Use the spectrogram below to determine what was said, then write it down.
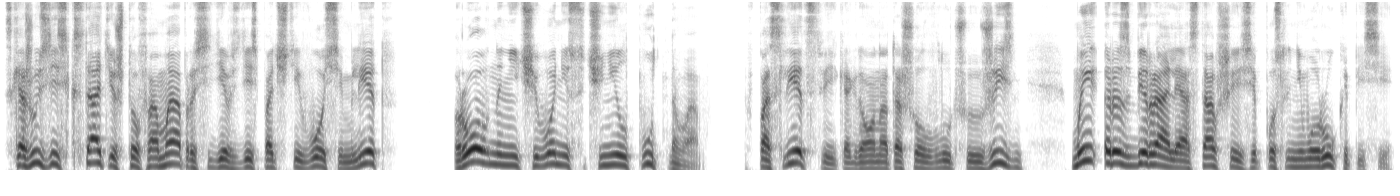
Скажу здесь, кстати, что Фома, просидев здесь почти восемь лет, ровно ничего не сочинил путного. Впоследствии, когда он отошел в лучшую жизнь, мы разбирали оставшиеся после него рукописи.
